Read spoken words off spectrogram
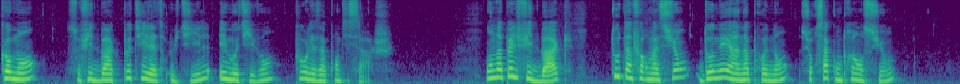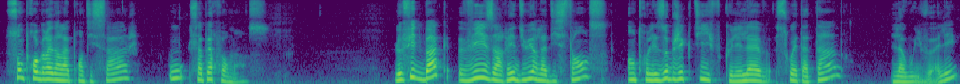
Comment ce feedback peut-il être utile et motivant pour les apprentissages? On appelle feedback toute information donnée à un apprenant sur sa compréhension, son progrès dans l'apprentissage ou sa performance. Le feedback vise à réduire la distance entre les objectifs que l'élève souhaite atteindre, là où il veut aller,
